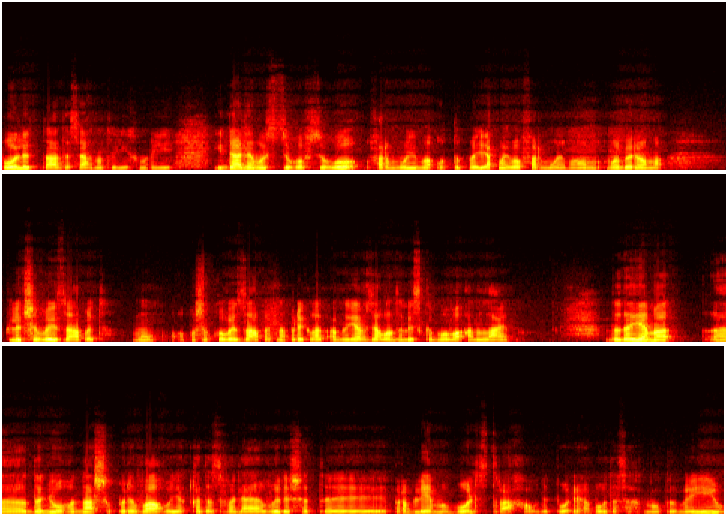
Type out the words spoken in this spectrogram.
болі та досягнути їх мрії. І далі ми з цього всього формуємо ОТП. Як ми його формуємо? Ми- беремо ключовий запит, ну, пошуковий запит, наприклад, я взяв англійська мова онлайн. Додаємо е, до нього нашу перевагу, яка дозволяє вирішити проблему, боль, страх аудиторії або досягнути мрію.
